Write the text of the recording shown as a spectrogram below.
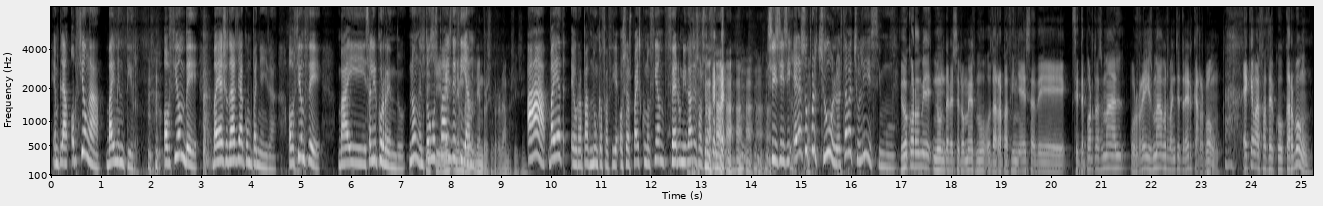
En plan, opción A, vai mentir. Opción B, vai axudarlle a compañeira. Opción C, vai salir correndo, non? Entón sí, sí, os pais lem, decían... Lembro, lembro ese programa, sí, sí. Ah, vai a... E o rapaz nunca facía... O sea, os pais conocían cero unidades ao seu filho. sí, sí, sí. Era super chulo, estaba chulísimo. Eu acordome, non debe ser o mesmo, o da rapaciña esa de se te portas mal, os reis magos vanche traer carbón. Ah. E que vas facer co carbón?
